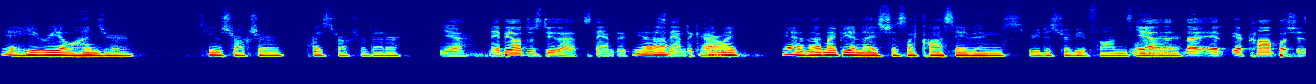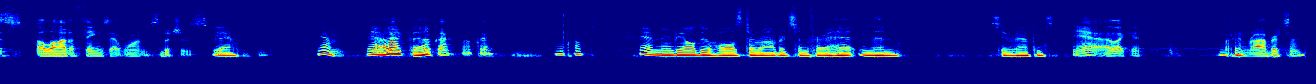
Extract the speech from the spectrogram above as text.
Yeah, he realigns your team structure, price structure better. Yeah, maybe I'll just do that. Stand to Yeah, that, stand to that might, yeah, that might be a nice, just like cost savings, redistribute funds later. yeah, that, that it accomplishes a lot of things at once, which is good. yeah, yeah, hmm. yeah. I like that. Okay, okay. Okay. Yeah, maybe I'll do holes to Robertson for a hit and then see what happens. Yeah, I like it. Okay. Fucking Robertson.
